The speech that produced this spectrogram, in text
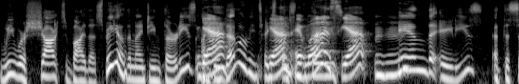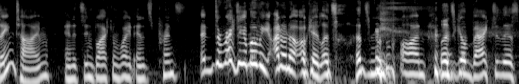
We were shocked by the. Speaking of the 1930s, I Yeah. think that movie takes yeah place in it was 30s yeah hmm and the 80s at the same time, and it's in black and white, and it's Prince and directing a movie. I don't know. Okay, let's let's move on. Let's go back to this.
